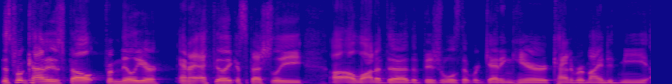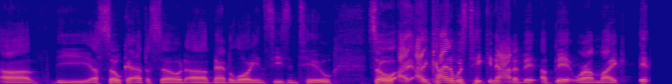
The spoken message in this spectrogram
this one kind of just felt familiar. And I, I feel like, especially uh, a lot of the the visuals that we're getting here kind of reminded me of the Ahsoka episode of Mandalorian season two. So I, I kind of was taken out of it a bit where I'm like, it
